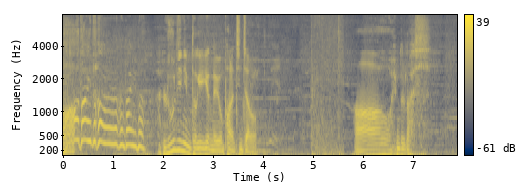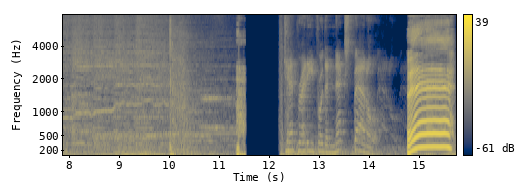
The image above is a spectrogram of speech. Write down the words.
아, 다행이다. 다행이다. 루디님 덕에 이겼네, 이번 판은 진짜로. 아우, 힘들다, 씨. 에?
